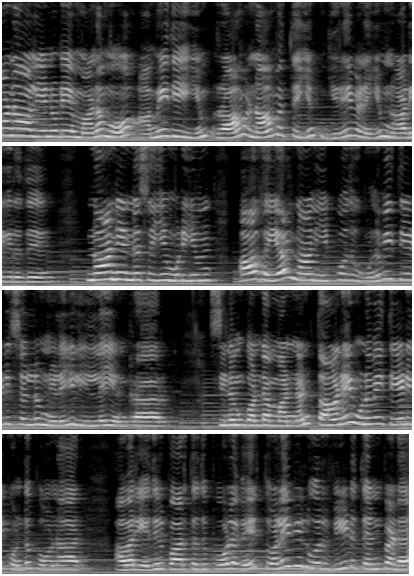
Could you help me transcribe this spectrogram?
ஆனால் என்னுடைய மனமோ அமைதியையும் ராமநாமத்தையும் இறைவனையும் நாடுகிறது. நான் என்ன செய்ய முடியும்? ஆகையால் நான் இப்போது உணவை தேடி செல்லும் நிலையில் இல்லை என்றார். சினம் கொண்ட மன்னன் தானே உணவை தேடிக்கொண்டு போனார். அவர் எதிர்பார்த்தது போலவே தொலைவில் ஒரு வீடு தென்பட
